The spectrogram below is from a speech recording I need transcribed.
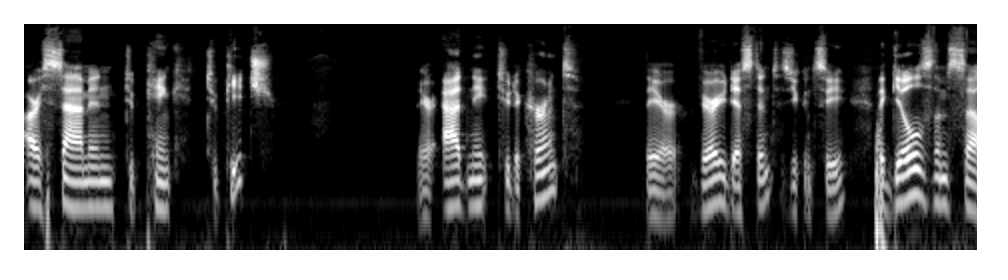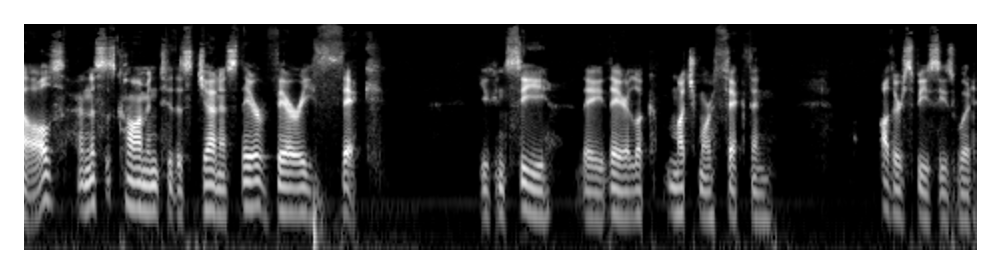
are salmon to pink to peach. They are adnate to decurrent. They are very distant, as you can see. The gills themselves, and this is common to this genus, they are very thick. You can see they, they look much more thick than other species would.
